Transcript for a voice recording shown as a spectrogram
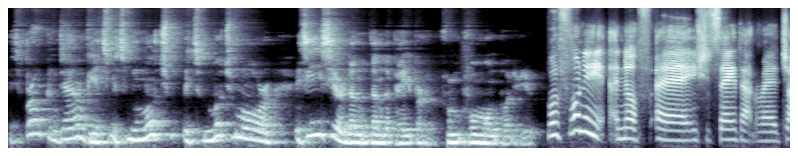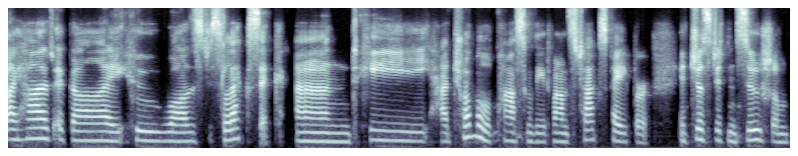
it's broken down for you. It's, it's much it's much more it's easier than, than the paper from, from one point of view. Well, funny enough, uh, you should say that, Reg. I had a guy who was dyslexic and he had trouble passing the advanced tax paper. It just didn't suit him.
